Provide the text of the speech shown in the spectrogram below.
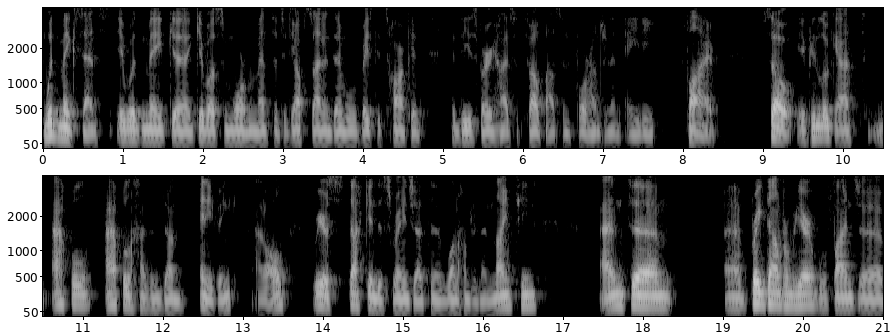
would make sense. It would make uh, give us more momentum to the upside, and then we'll basically target these very highs at 12,485. So if you look at Apple, Apple hasn't done anything at all. We are stuck in this range at uh, 119, and um, uh, break down from here, we'll find uh,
